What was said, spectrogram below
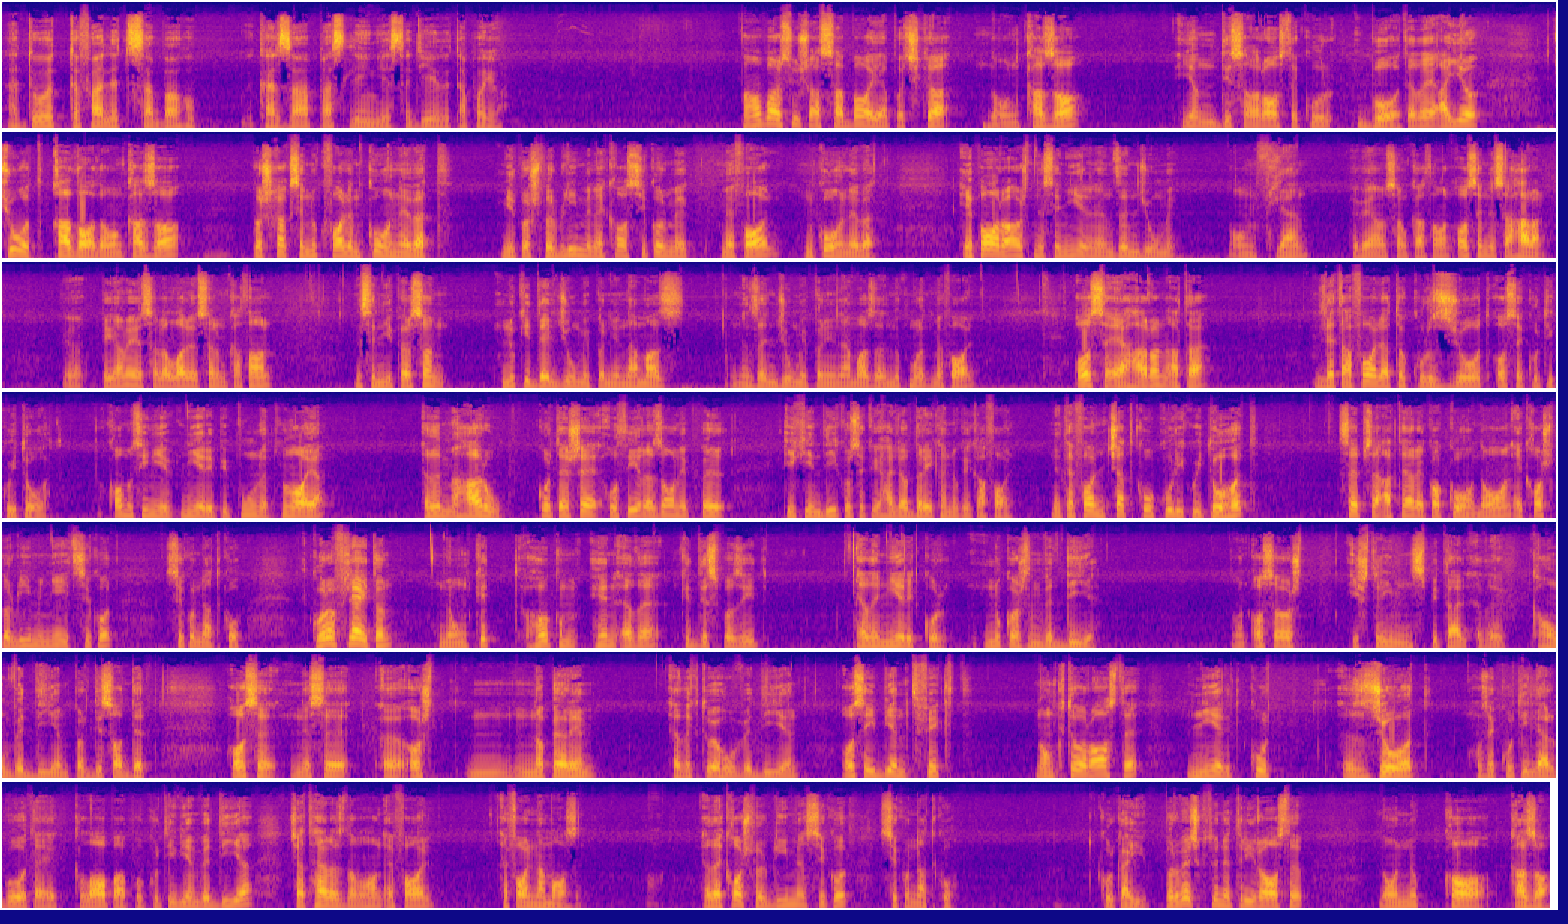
a duhet të falet sabahu kaza pas lindjes së diellit apo jo. Pa marrë parasysh a sabahi apo çka, don kaza, janë disa raste kur bëhet, edhe ajo quhet kaza, don kaza, për shkak se nuk falet në kohën e vet, mirëpo shpërblimin e ka sikur me, me fal në kohën e vet. E para është nëse njerin e zën gjumi, don flen, e pejgamberi alejhi selam ka thonë, ose nëse harron. Pejgamberi sallallahu alaihi wasallam ka thënë, nëse një person nuk i del gjumi për një namaz, e zën gjumi për një namaz dhe nuk mundet me fal, ose e harron ata, le ta fal ato kur zgjohet ose kur t'i kujtohet. Ka mundsi një njeri prej punëve të mëdha, edhe me harru, kur të sheh u thirr ezani për ikindi kurse ky hala drekën nuk e ka fal. Le ta fal n'çat koh kur i kujtohet, sepse atëherë e ka kohën, don e ka shpërblimin njëjtë sikur sikur në atë kohë. Kur o flejtun, në këtë hukm hin edhe këtë dispozit, edhe njeri kur nuk është në vetëdije, don ose është i shtrim në spital edhe ka hup vetëdijen për disa dit, ose nëse e, është në operim edhe këtu e hup vetëdijen, ose i bjen të fikt, Në këto raste, njeri kur të zgjohet, ose kur t'i largohet kllapa, apo kur t'i vjen vetëdija, që atëherë domethënë e falë, e falë namazin. Edhe ka shpërblimin, sikur, sikur në atë kohë. Kur ka i. Përveç këtyne tri raste, do nuk ka kaza.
